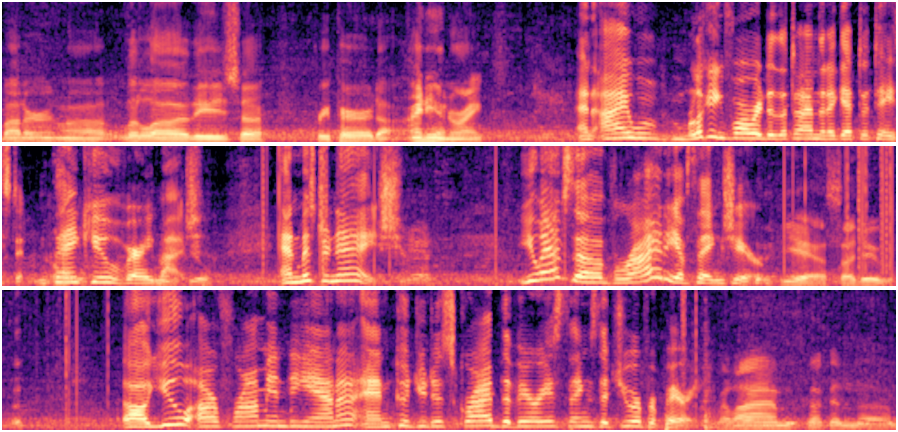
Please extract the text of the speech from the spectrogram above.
butter and a little uh, these uh, prepared onion rings. And I'm looking forward to the time that I get to taste it. And thank you very much. And Mr. Nash, you have a variety of things here. Yes, I do. Uh, you are from Indiana, and could you describe the various things that you are preparing? Well, I'm cooking um,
